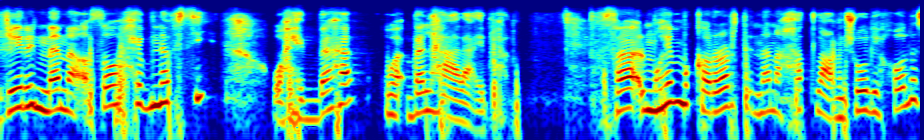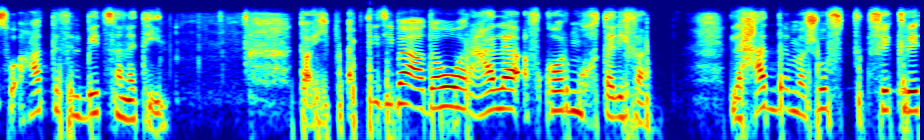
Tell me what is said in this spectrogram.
غير إن أنا أصاحب نفسي وأحبها وأقبلها على عيبها. فالمهم قررت إن أنا هطلع من شغلي خالص وقعدت في البيت سنتين. طيب أبتدي بقى أدور على أفكار مختلفة لحد ما شفت فكرة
